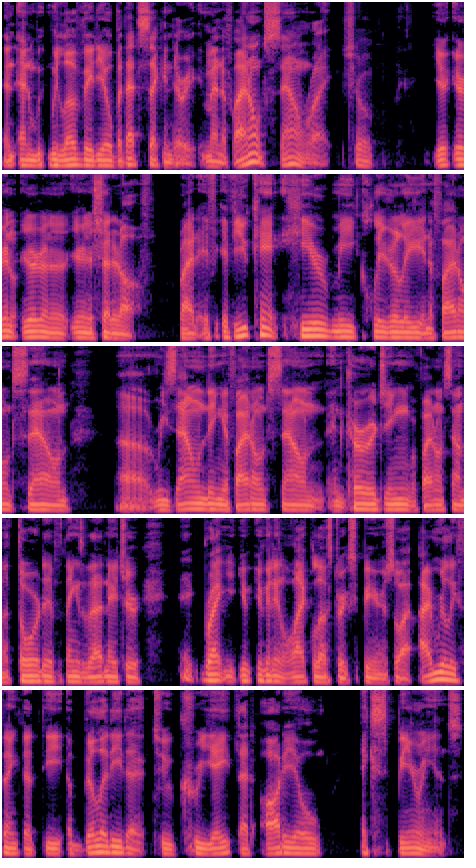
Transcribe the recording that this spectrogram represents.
and and we, we love video, but that's secondary. Man, if I don't sound right, Sure. you're, you're gonna you're gonna you're gonna shut it off, right? If if you can't hear me clearly, and if I don't sound uh, resounding, if I don't sound encouraging, if I don't sound authoritative, things of that nature, eh, right? You, you're gonna get a lackluster experience. So I, I really think that the ability to to create that audio experience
